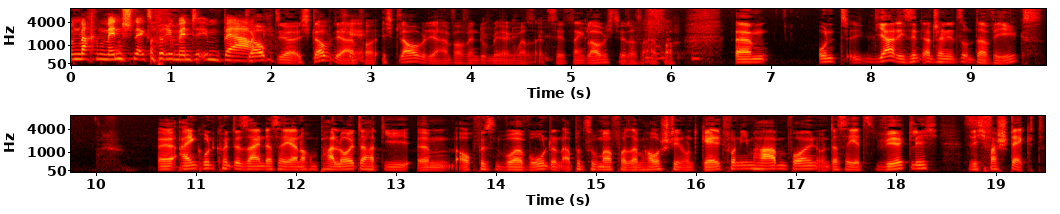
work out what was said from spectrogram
Und machen Menschenexperimente im Berg. glaub dir, ich glaube dir Okay. einfach. Ich glaube dir einfach, wenn du mir irgendwas erzählst, dann glaube ich dir das einfach. ähm, und ja, die sind anscheinend jetzt unterwegs. Äh, ein Grund könnte sein, dass er ja noch ein paar Leute hat, die ähm, auch wissen, wo er wohnt und ab und zu mal vor seinem Haus stehen und Geld von ihm haben wollen und dass er jetzt wirklich sich versteckt.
